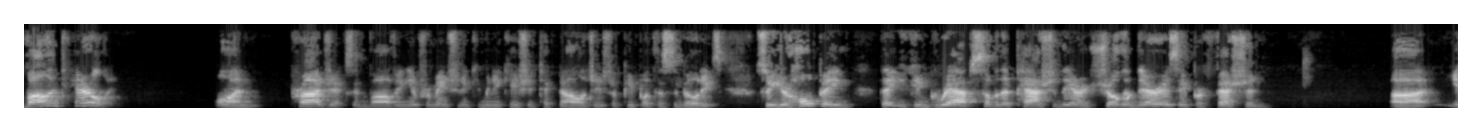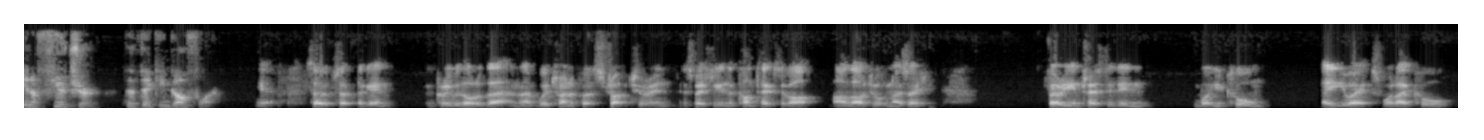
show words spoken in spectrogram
voluntarily on projects involving information and communication technologies for people with disabilities. So you're hoping that you can grab some of the passion there and show them there is a profession uh, in a future that they can go for. Yeah. So, so again, agree with all of that, and we're trying to put structure in, especially in the context of our, our large organisation. Very interested in what you call AUX, what I call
